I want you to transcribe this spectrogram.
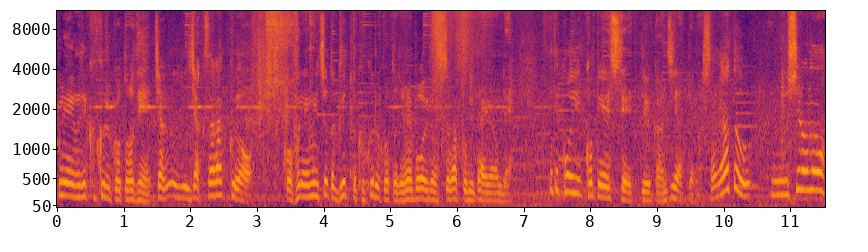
フレームでくくることで、ジャジャクサラックをこうフレームにちょっとグッとくくることでね、ボイルのストラップみたいなんで、で、こういう固定してっていう感じでやってましたね。あと、後ろの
